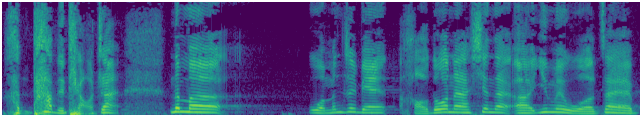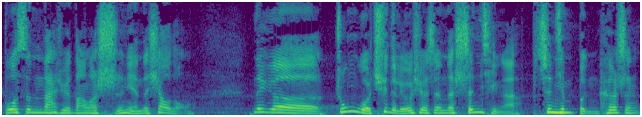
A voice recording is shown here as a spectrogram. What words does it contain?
很大的挑战。那么我们这边好多呢，现在呃，因为我在波士顿大学当了十年的校董，那个中国去的留学生的申请啊，申请本科生，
